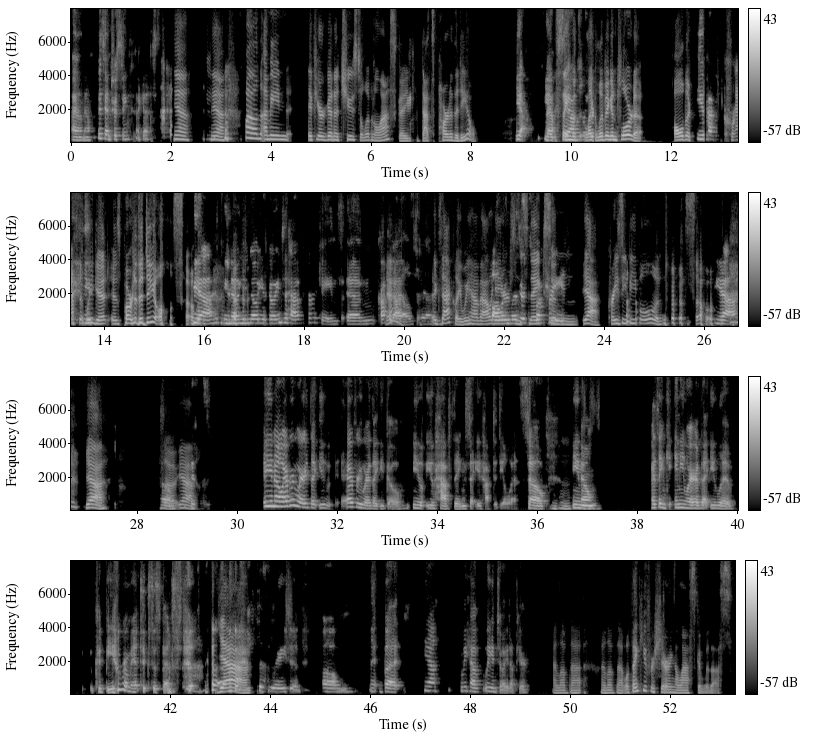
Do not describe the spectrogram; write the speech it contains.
i don't know it's interesting i guess. Yeah yeah. Well i mean if you're going to choose to live in alaska that's part of the deal. Yeah yeah same yeah. with like living in florida all the you have, crap that we get is part of the deal. So yeah, you know, you know, you're going to have hurricanes and crocodiles. Yeah, and exactly. We have alligators and snakes and yeah, crazy people and so yeah, yeah. So yeah. you know, everywhere that you everywhere that you go, you you have things that you have to deal with. So mm-hmm. you know. I think anywhere that you live, could be a romantic suspense yeah. situation. Um but yeah we have we enjoy it up here. I love that. I love that. Well thank you for sharing alaska with us.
